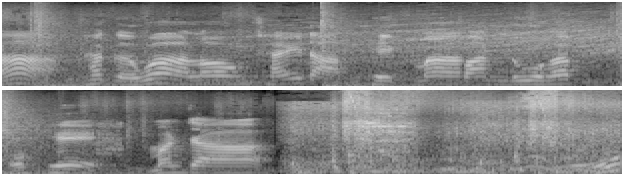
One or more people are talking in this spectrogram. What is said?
อ่าถ้าเกิดว่าลองใช้ดาบเทคมาฟันดูครับ โอเค มันจะโอ้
